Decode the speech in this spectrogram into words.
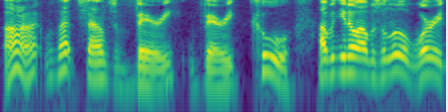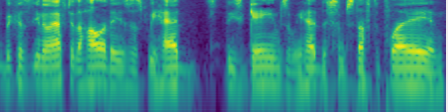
All right. Well, that sounds very, very cool. I, would- you know, I was a little worried because you know after the holidays, as we had these games and we had some stuff to play, and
